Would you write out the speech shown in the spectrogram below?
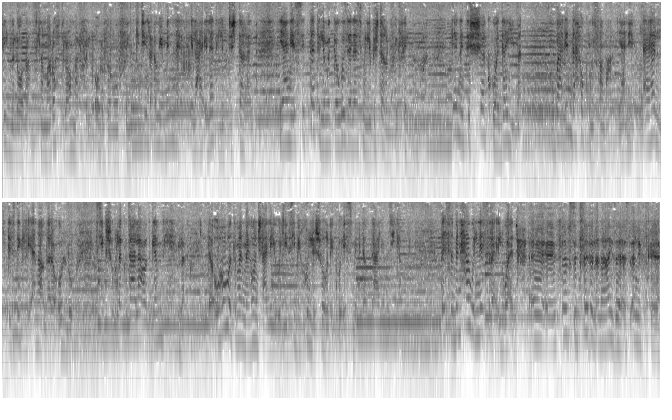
فيلم لورانس لما رحت العمر في الأردن وفي كتير قوي من العائلات اللي بتشتغل. يعني الستات اللي متجوزة ناس من اللي بيشتغلوا في الفيلم معانا كانت الشكوى دايما. وبعدين ده حكم صنع يعني هل تفتكري أنا أقدر أقول له سيب شغلك وتعالى اقعد جنبي. لا. ده وهو كمان ما يهونش عليه يقول لي سيبي كل شغلك واسمك ده وتعالي اقعدي جنبي بس بنحاول نسرق الوقت. آه، آه، ست فاتن أنا عايزة أسألك آه،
